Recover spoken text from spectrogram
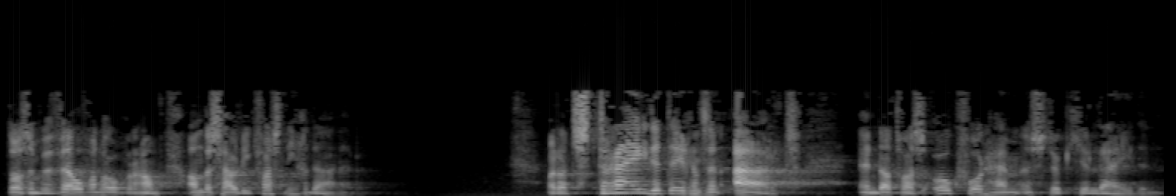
Het was een bevel van hogerhand, anders zou hij het vast niet gedaan hebben. Maar dat strijden tegen zijn aard, en dat was ook voor hem een stukje lijden.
